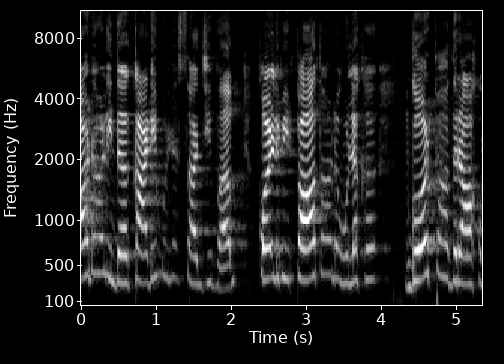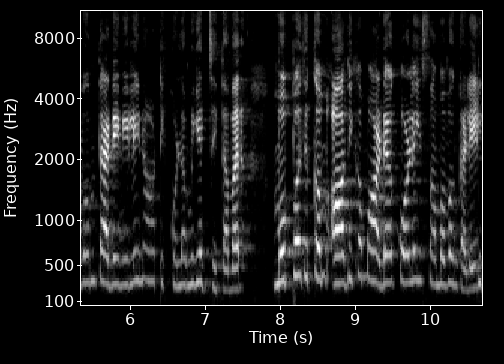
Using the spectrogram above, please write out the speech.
ஆனால் இந்த கடிமுள்ள சஞ்சீவ கொழுவின் பாதாள உலக கோட்பாதராகவும் தன்னை நிலைநாட்டிக் கொள்ள முயற்சித்தவர். முப்பதுக்கும் அதிகமான கொலை சம்பவங்களில்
